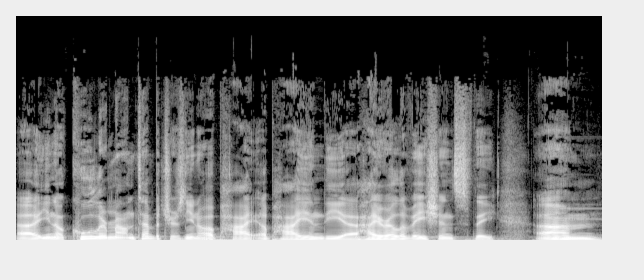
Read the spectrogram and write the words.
uh, you know cooler mountain temperatures you know up high up high in the uh, higher elevations. They um,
